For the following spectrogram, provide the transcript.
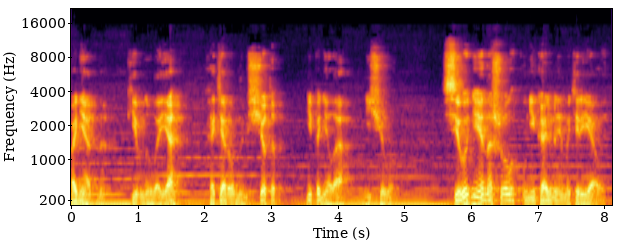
«Понятно», – кивнула я, хотя ровным счетом не поняла ничего. Сегодня я нашел уникальные материалы –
